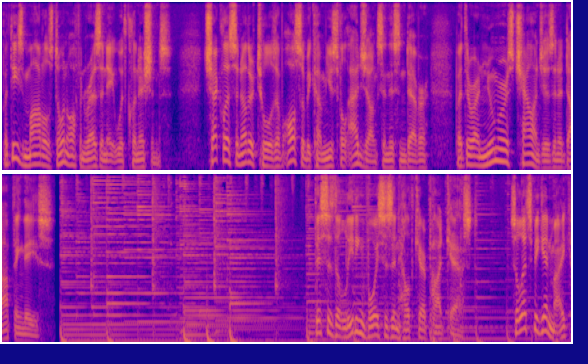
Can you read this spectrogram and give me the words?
but these models don't often resonate with clinicians. Checklists and other tools have also become useful adjuncts in this endeavor, but there are numerous challenges in adopting these. This is the Leading Voices in Healthcare podcast. So let's begin, Mike.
